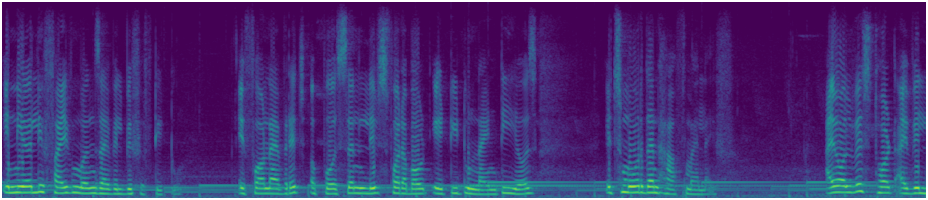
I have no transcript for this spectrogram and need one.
In nearly 5 months, I will be 52. If on average a person lives for about 80 to 90 years, it's more than half my life. I always thought I will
